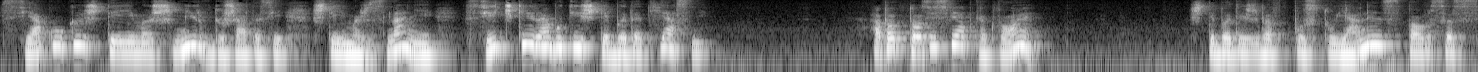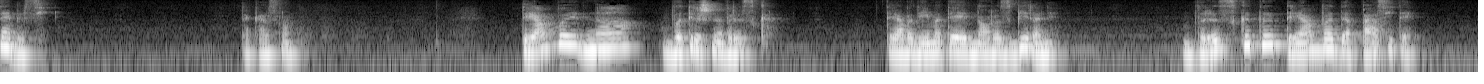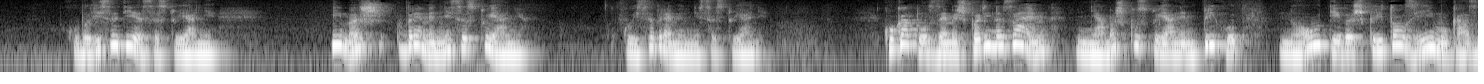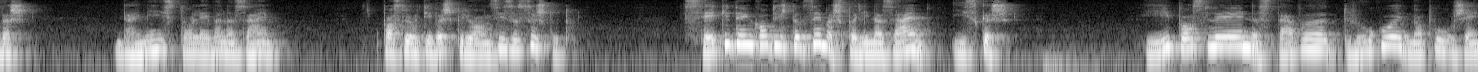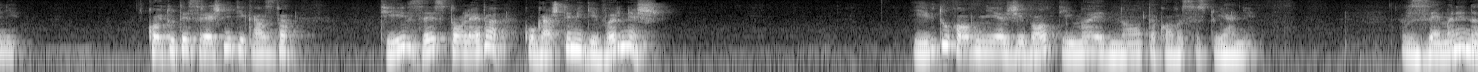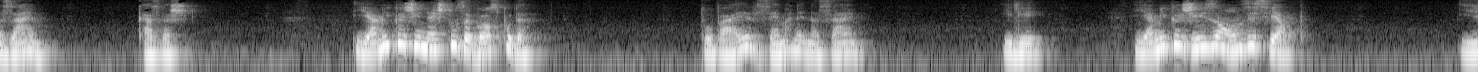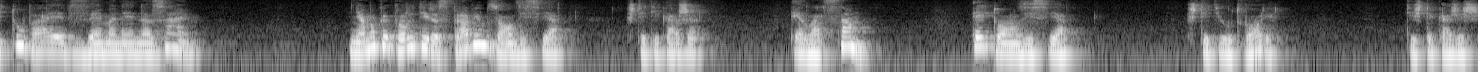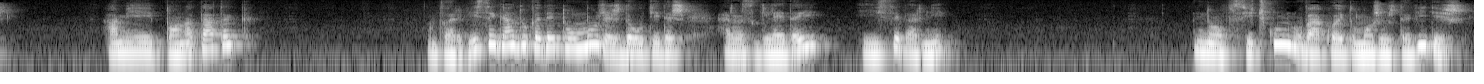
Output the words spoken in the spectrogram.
Всякога ще имаш мир в душата си, ще имаш знание, всички работи ще бъдат ясни. А пък този свят какво е? Ще бъдеш в постоянен спор с себе си. Така казвам. Трябва една вътрешна връзка. Трябва да имате едно разбиране. Връзката трябва да пазите. Хубави са тия състояния. Имаш временни състояния. Кои са временни състояния? Когато вземеш пари на заем, нямаш постоянен приход, но отиваш при този и му казваш Дай ми 100 лева на заем. После отиваш при онзи за същото. Всеки ден ходиш да вземаш пари на заем. Искаш. И после настава друго едно положение. Който те срещне ти казва Ти взе 100 лева, кога ще ми ги върнеш? И в духовния живот има едно такова състояние. Вземане на заем. Казваш. Я ми кажи нещо за Господа. Това е вземане на заем. Или я ми кажи за онзи свят. И това е вземане на заем. Няма какво да ти разправям за онзи свят. Ще ти кажа, ела сам. Ето онзи свят. Ще ти отворя. Ти ще кажеш, ами по-нататък? Върви сега докъдето можеш да отидеш, разгледай и се върни. Но всичко това, което можеш да видиш,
